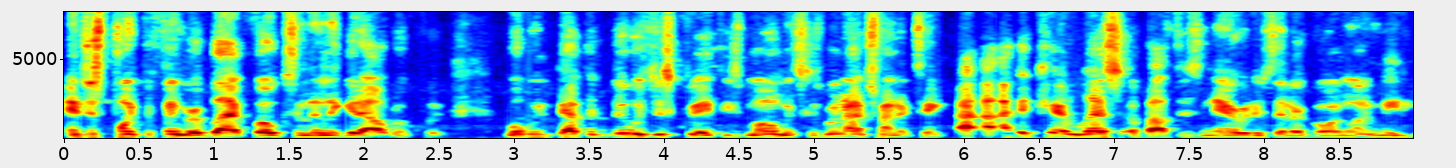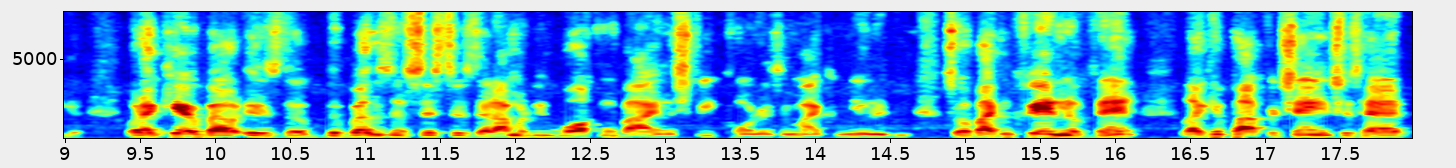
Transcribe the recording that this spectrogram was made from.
and just point the finger at black folks, and then they get out real quick what we have to do is just create these moments because we're not trying to take I, I, could care less about these narratives that are going on in media. What i care about is the the brothers and sisters that i'm going to be walking by in the street corners in my community. So if i can create an event like hip hop for change has had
